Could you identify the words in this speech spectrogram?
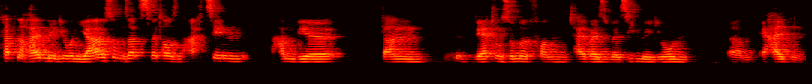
knapp einer halben Million Jahresumsatz 2018 haben wir dann eine Bewertungssumme von teilweise über sieben Millionen ähm, erhalten.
